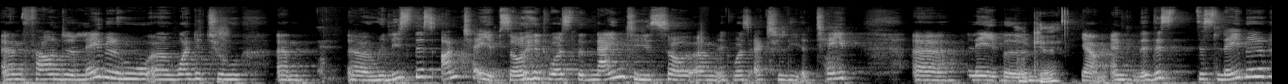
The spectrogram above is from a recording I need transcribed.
um, found a label who uh, wanted to um, uh, release this on tape. So it was the 90s, so um, it was actually a tape uh, label. Okay. Yeah, and this this label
